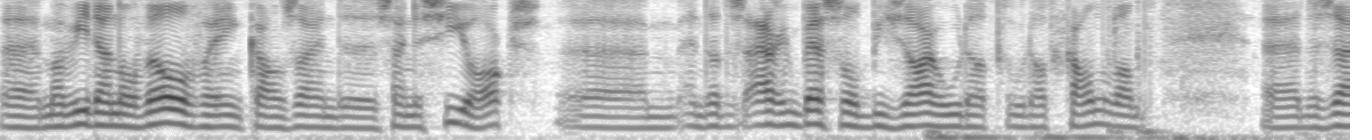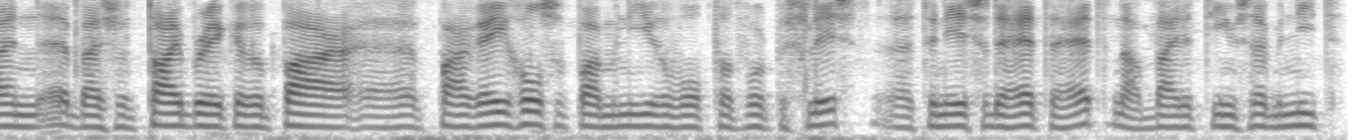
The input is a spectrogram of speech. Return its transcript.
Uh, maar wie daar nog wel overheen kan, zijn de, zijn de Seahawks. Um, en dat is eigenlijk best wel bizar hoe dat, hoe dat kan. Want er zijn bij zo'n tiebreaker een paar, paar regels, een paar manieren waarop dat wordt beslist. ten eerste de head-to-head. -head. Nou, beide teams hebben niet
